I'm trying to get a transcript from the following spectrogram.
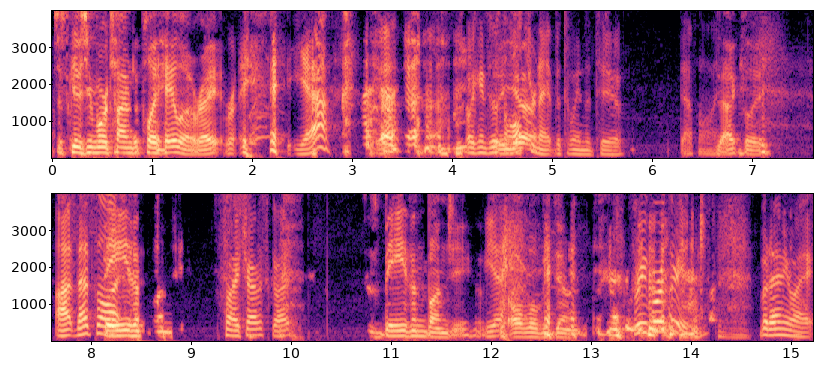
Just gives you more time to play Halo, right? Right. yeah. yeah. We can just There you go. alternate between the two. Definitely. Exactly. Uh, that's all. I- bathe in Bungie. Sorry, Travis, go ahead. Just bathe in Bungie. That's Yeah. all we'll be doing. three four three. But anyway,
